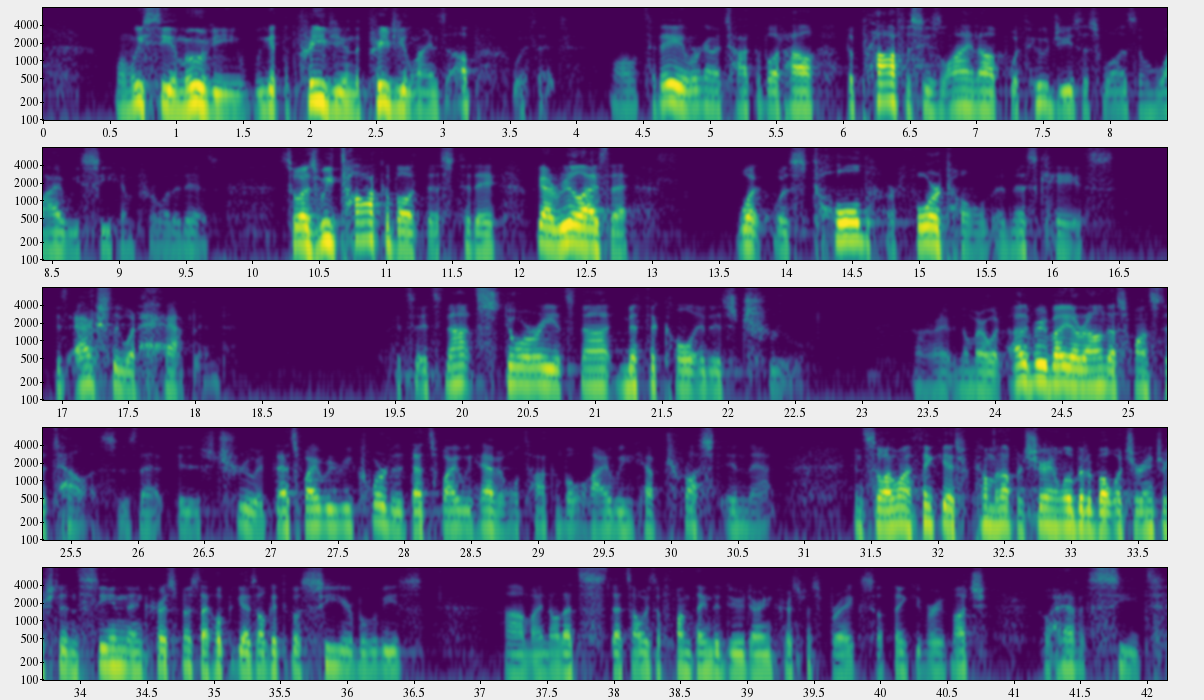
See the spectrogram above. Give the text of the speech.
when we see a movie, we get the preview and the preview lines up with it. Well, today we're going to talk about how the prophecies line up with who Jesus was and why we see him for what it is. So, as we talk about this today, we got to realize that what was told or foretold in this case is actually what happened. It's, it's not story, it's not mythical, it is true. All right, no matter what everybody around us wants to tell us, is that it is true. It, that's why we recorded it, that's why we have it. We'll talk about why we have trust in that. And so I want to thank you guys for coming up and sharing a little bit about what you're interested in seeing in Christmas. I hope you guys all get to go see your movies. Um, I know that's, that's always a fun thing to do during Christmas break, so thank you very much. Go have a seat.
